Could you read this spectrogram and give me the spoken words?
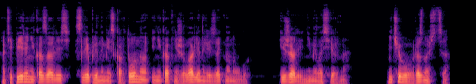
а теперь они казались слепленными из картона и никак не желали налезать на ногу. И жали немилосердно. Ничего, разносится.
